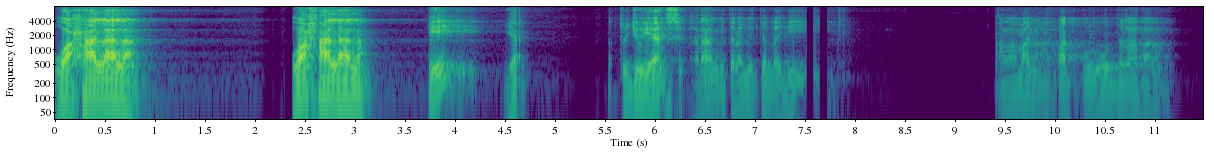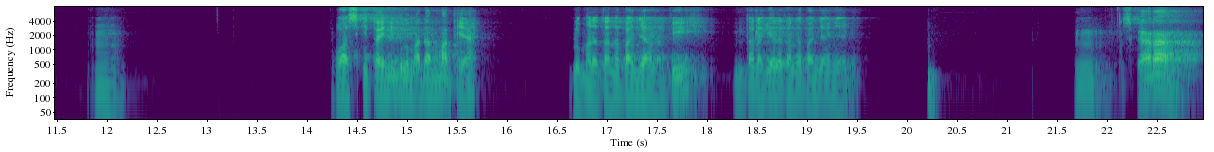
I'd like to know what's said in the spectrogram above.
Wahalala. Wahalala. Oke ya. Tujuh ya. Sekarang kita lanjutkan lagi. Halaman 48 hmm. was kita ini belum ada mat ya. Belum ada tanda panjang. Nanti bentar lagi ada tanda panjangnya. Hmm. Sekarang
